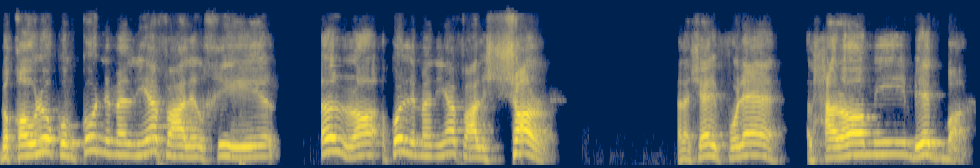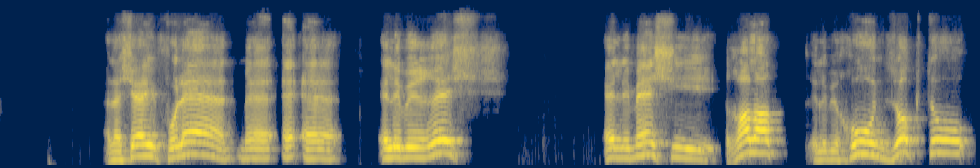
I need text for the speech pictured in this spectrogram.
بقولكم كل من يفعل الخير كل من يفعل الشر. أنا شايف فلان الحرامي بيكبر. أنا شايف فلان ما اللي بيغش اللي ماشي غلط. اللي بيخون زوجته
